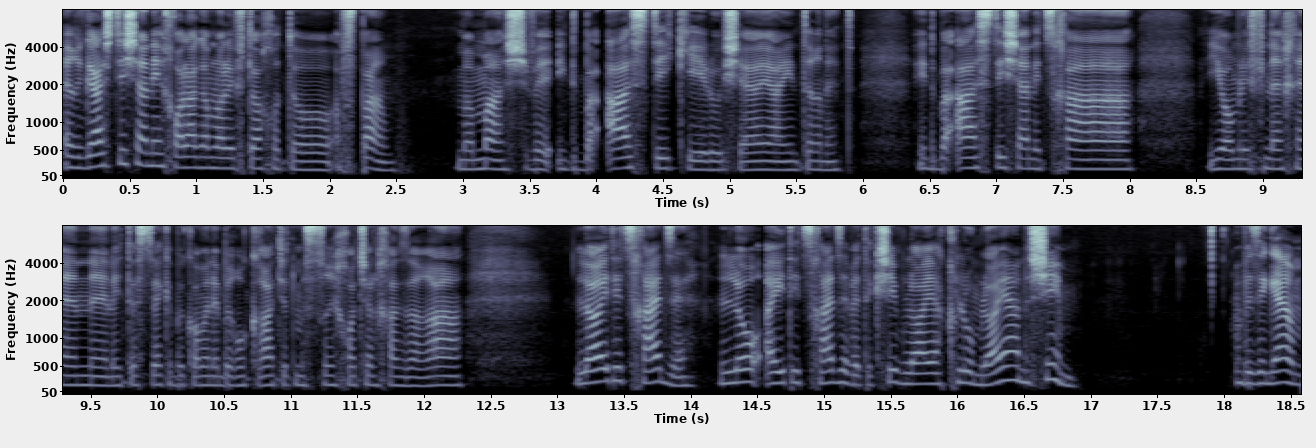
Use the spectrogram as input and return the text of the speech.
הרגשתי שאני יכולה גם לא לפתוח אותו אף פעם. ממש, והתבאסתי כאילו שהיה אינטרנט. התבאסתי שאני צריכה יום לפני כן אה, להתעסק בכל מיני בירוקרטיות מסריחות של חזרה. לא הייתי צריכה את זה, לא הייתי צריכה את זה, ותקשיב, לא היה כלום, לא היה אנשים. וזה גם,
